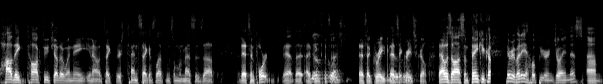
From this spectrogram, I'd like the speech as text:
how they talk to each other when they, you know, it's like there's 10 seconds left and someone messes up. That's important. Yeah, that, I no think that's question. a, that's a great that's No a great question. skill. That was awesome. Thank you. Hey everybody, I hope you're enjoying this. Um,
